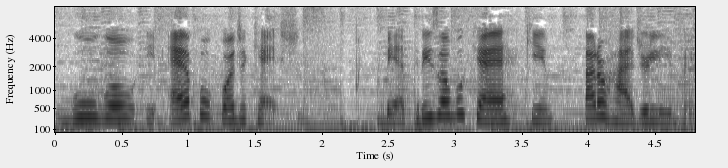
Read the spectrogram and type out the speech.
Google e Apple Podcasts. Beatriz Albuquerque, para o Rádio Livre.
